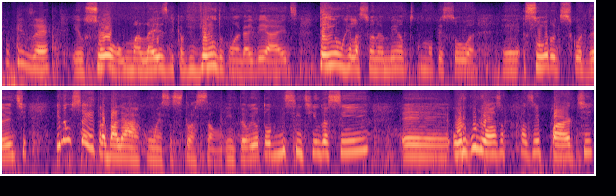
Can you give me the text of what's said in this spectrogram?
que eu quiser. Eu sou uma lésbica vivendo com HIV AIDS, tenho um relacionamento com uma pessoa é, soro discordante e não sei trabalhar com essa situação. Então eu estou me sentindo assim é, orgulhosa por fazer parte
